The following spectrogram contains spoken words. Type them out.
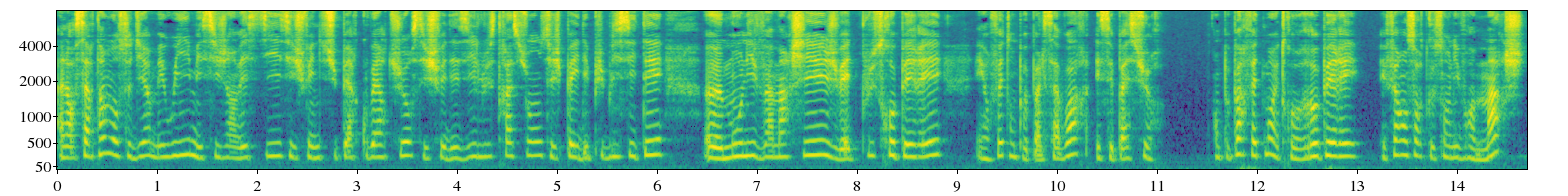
Alors certains vont se dire mais oui, mais si j'investis, si je fais une super couverture, si je fais des illustrations, si je paye des publicités, euh, mon livre va marcher, je vais être plus repéré. Et en fait, on peut pas le savoir et c'est pas sûr. On peut parfaitement être repéré et faire en sorte que son livre marche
